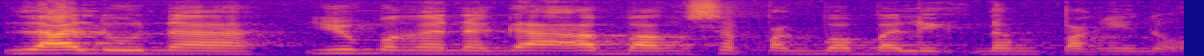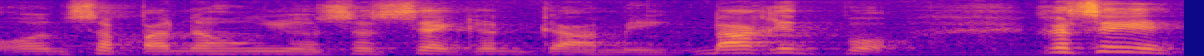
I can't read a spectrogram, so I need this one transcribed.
lalo na yung mga nag-aabang sa pagbabalik ng Panginoon sa panahong yon sa second coming. Bakit po? Kasi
